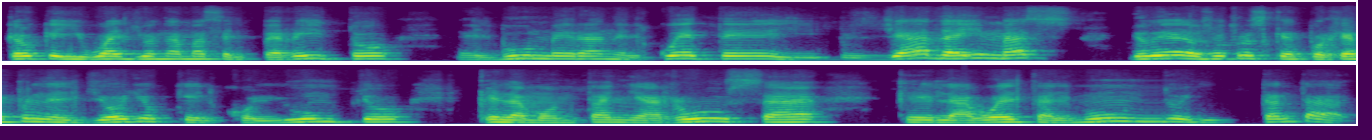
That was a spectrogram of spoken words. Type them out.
creo que igual yo nada más el perrito, el boomerang, el cohete y pues ya de ahí más yo veía a los otros que por ejemplo en el yoyo que el columpio, que la montaña rusa, que la vuelta al mundo y tanta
